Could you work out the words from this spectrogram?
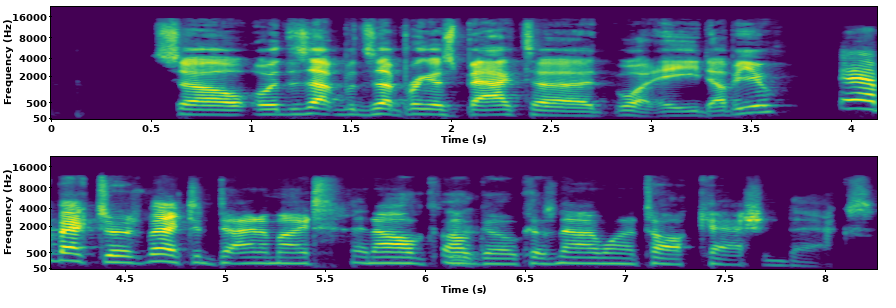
so oh, does that does that bring us back to what AEW? yeah. Back to back to Dynamite, and I'll I'll Yeah. go because now I want to talk Cash and Dax.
